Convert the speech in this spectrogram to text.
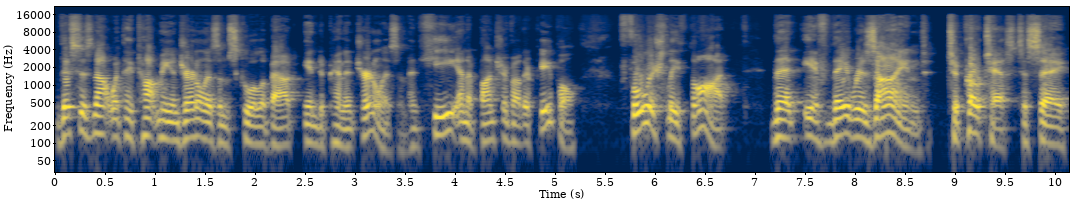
this is not what they taught me in journalism school about independent journalism. And he and a bunch of other people foolishly thought that if they resigned to protest to say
